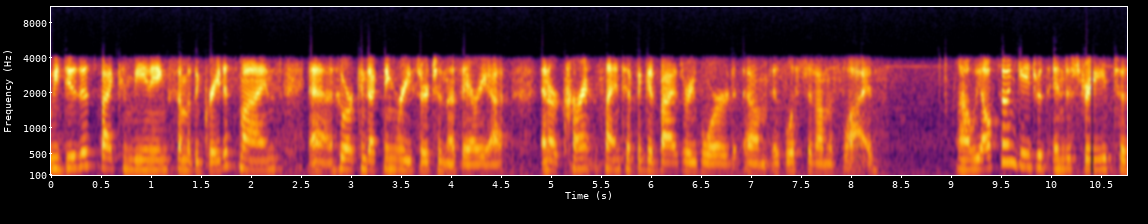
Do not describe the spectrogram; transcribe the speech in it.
We do this by convening some of the greatest minds uh, who are conducting research in this area, and our current scientific advisory board um, is listed on the slide. Uh, we also engage with industry to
